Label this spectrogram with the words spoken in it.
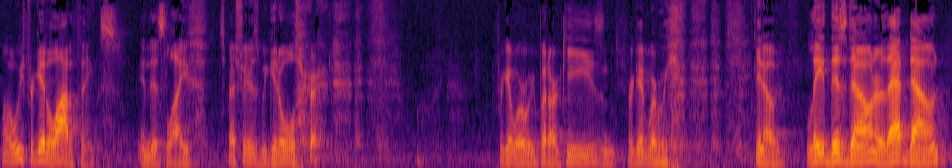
Well, we forget a lot of things in this life, especially as we get older. forget where we put our keys and forget where we, you know, laid this down or that down.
